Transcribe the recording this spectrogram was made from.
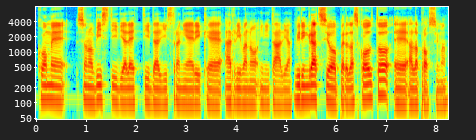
come sono visti i dialetti dagli stranieri che arrivano in Italia. Vi ringrazio per l'ascolto e alla prossima.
